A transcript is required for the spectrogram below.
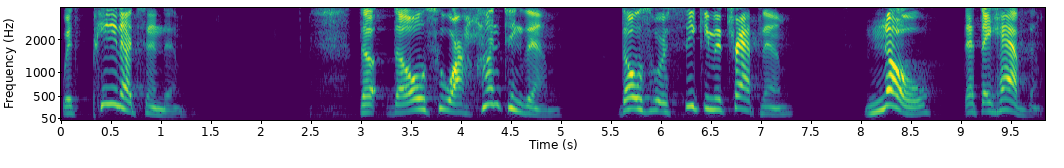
with peanuts in them, the, those who are hunting them, those who are seeking to trap them, know that they have them.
